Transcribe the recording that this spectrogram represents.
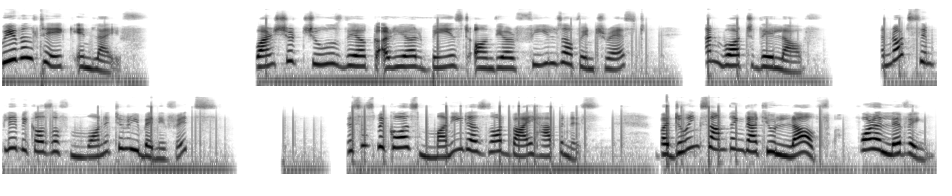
we will take in life. One should choose their career based on their fields of interest and what they love, and not simply because of monetary benefits. This is because money does not buy happiness, but doing something that you love for a living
